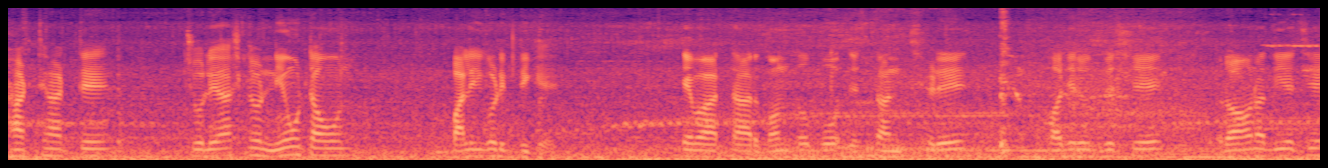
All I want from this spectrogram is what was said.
হাঁটতে হাঁটতে চলে আসলো নিউ টাউন বালিগড়ির দিকে। এবার তার গন্তব্য স্থান ছেড়ে হজের উদ্দেশ্যে রওনা দিয়েছে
